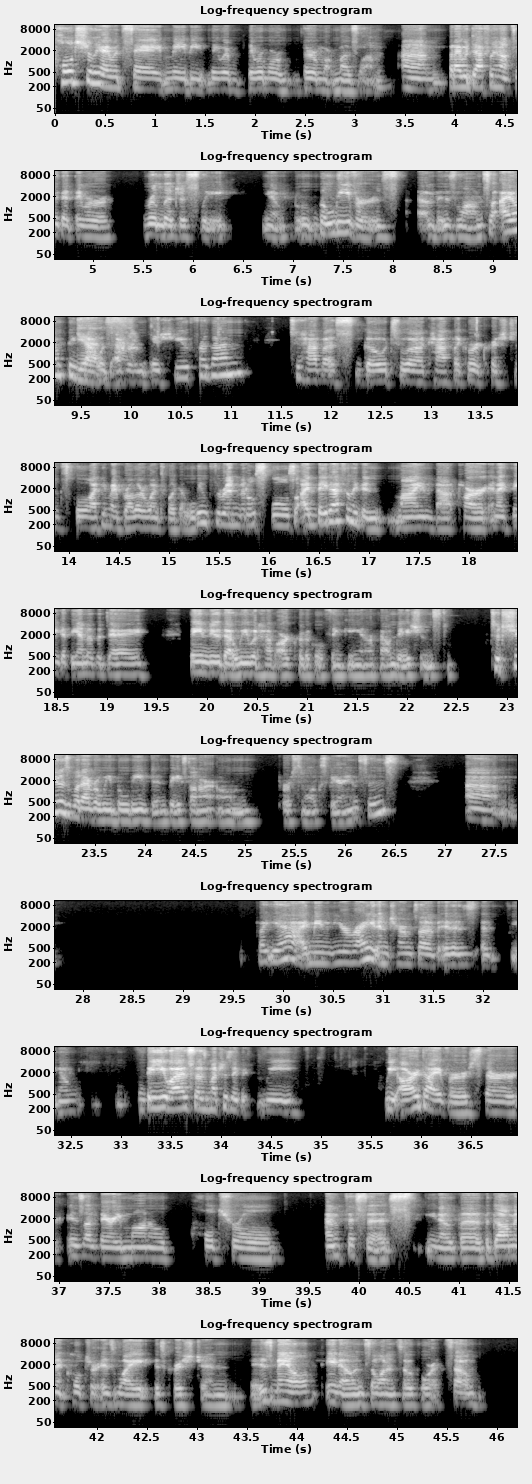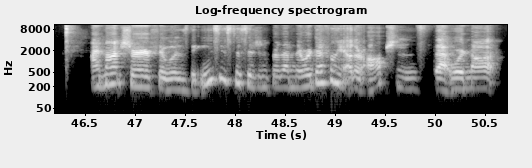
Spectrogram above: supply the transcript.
culturally, I would say maybe they were they were more they were more Muslim, um, but I would definitely not say that they were religiously, you know, b- believers of Islam. So I don't think yes. that was ever an issue for them to have us go to a Catholic or a Christian school. I think my brother went to like a Lutheran middle school, so I, they definitely didn't mind that part. And I think at the end of the day, they knew that we would have our critical thinking and our foundations to, to choose whatever we believed in based on our own personal experiences. Um, but yeah, I mean, you're right in terms of it is, uh, you know, the U.S. as much as we we are diverse, there is a very monocultural emphasis. You know, the the dominant culture is white, is Christian, is male, you know, and so on and so forth. So I'm not sure if it was the easiest decision for them. There were definitely other options that were not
